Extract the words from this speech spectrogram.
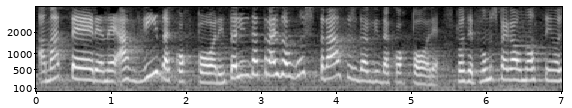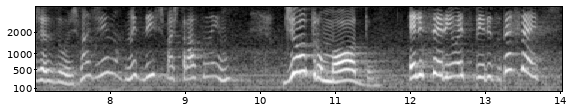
à matéria, né? à vida corpórea. Então, ele ainda traz alguns traços da vida corpórea. Por exemplo, vamos pegar o nosso Senhor Jesus. Imagina, não existe mais traço nenhum. De outro modo, eles seriam espíritos perfeitos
